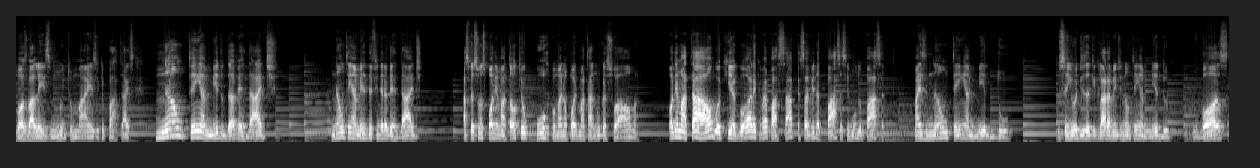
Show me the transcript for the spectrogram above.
vós valeis muito mais do que partais. Não tenha medo da verdade. Não tenha medo de defender a verdade. As pessoas podem matar o teu corpo, mas não podem matar nunca a sua alma. Podem matar algo aqui agora que vai passar, porque essa vida passa, esse mundo passa, mas não tenha medo. O Senhor diz aqui claramente: não tenha medo. Vós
